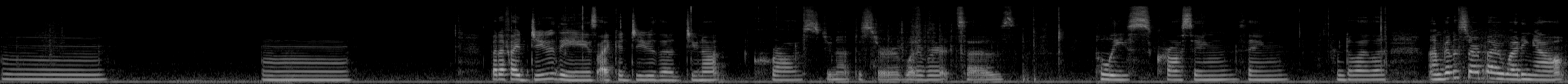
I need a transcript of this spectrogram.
Mm. Mm. But if I do these, I could do the do not cross, do not disturb, whatever it says. Police crossing thing from Delilah. I'm going to start by whiting out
